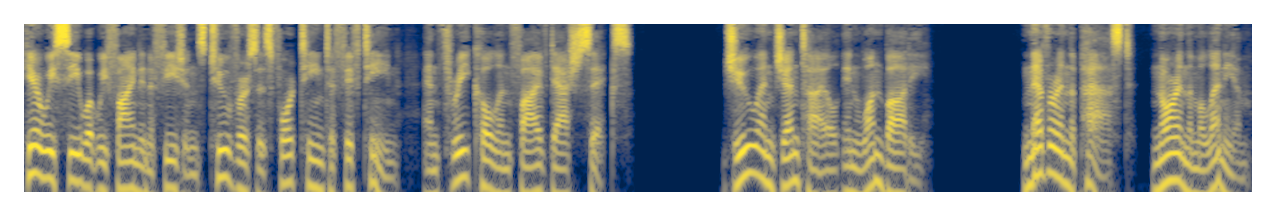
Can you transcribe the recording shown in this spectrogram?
Here we see what we find in Ephesians 2 verses 14 to 15, and 3 colon 5 6. Jew and Gentile in one body. Never in the past, nor in the millennium,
